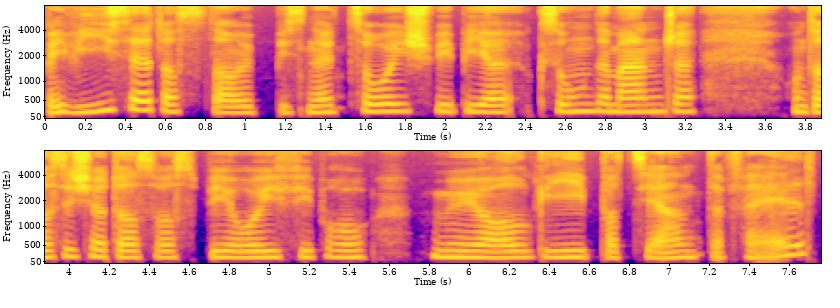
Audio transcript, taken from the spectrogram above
beweisen, dass da etwas nicht so ist wie bei gesunden Menschen. Und das ist ja das, was bei euch Fibromyalgie-Patienten fehlt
